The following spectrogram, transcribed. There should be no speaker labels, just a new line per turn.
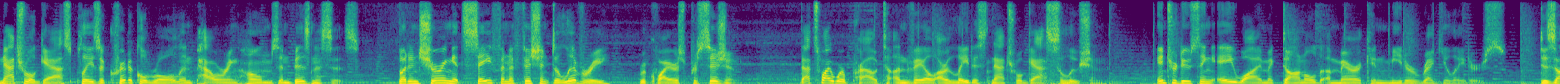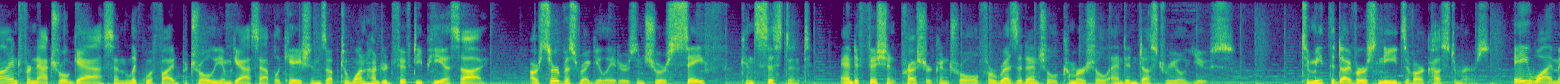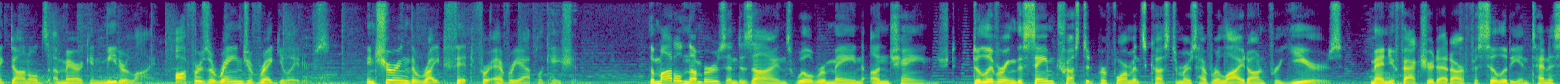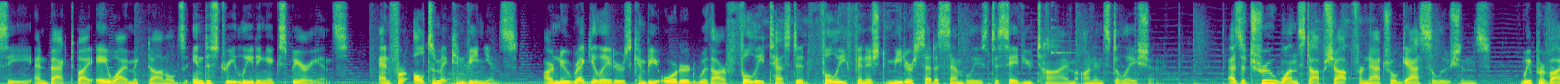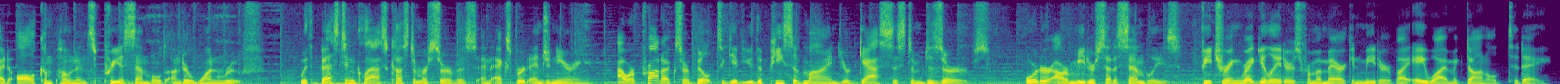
Natural gas plays a critical role in powering homes and businesses, but ensuring its safe and efficient delivery requires precision. That's why we're proud to unveil our latest natural gas solution. Introducing AY McDonald American Meter Regulators. Designed for natural gas and liquefied petroleum gas applications up to 150 psi, our service regulators ensure safe, consistent, and efficient pressure control for residential, commercial, and industrial use. To meet the diverse needs of our customers, AY McDonald's American Meter Line offers a range of regulators, ensuring the right fit for every application. The model numbers and designs will remain unchanged, delivering the same trusted performance customers have relied on for years, manufactured at our facility in Tennessee and backed by AY McDonald's industry-leading experience. And for ultimate convenience, our new regulators can be ordered with our fully tested, fully finished meter set assemblies to save you time on installation. As a true one-stop shop for natural gas solutions, we provide all components pre-assembled under one roof. With best-in-class customer service and expert engineering, our products are built to give you the peace of mind your gas system deserves. Order our meter set assemblies, featuring regulators from American Meter by AY McDonald today.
